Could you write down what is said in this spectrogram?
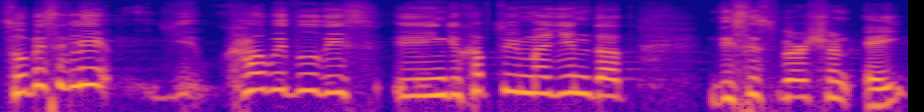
So basically, how we do this, you have to imagine that this is version A.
